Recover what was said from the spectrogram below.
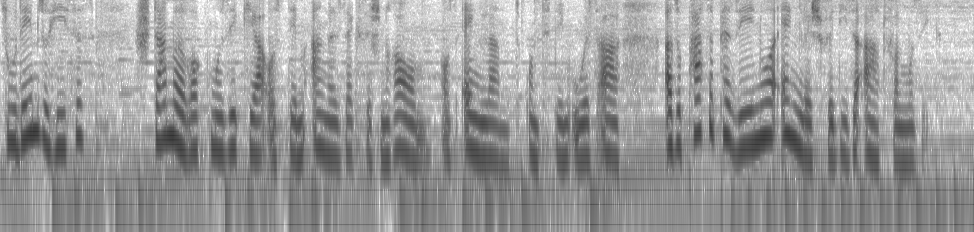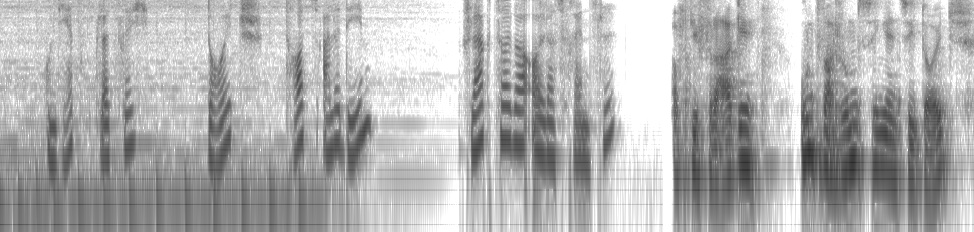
Zudem, so hieß es, stamme Rockmusik ja aus dem angelsächsischen Raum, aus England und den USA, also passe per se nur Englisch für diese Art von Musik. Und jetzt plötzlich Deutsch, trotz alledem? Schlagzeuger Olders Frenzel? Auf die Frage, und warum singen Sie Deutsch?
